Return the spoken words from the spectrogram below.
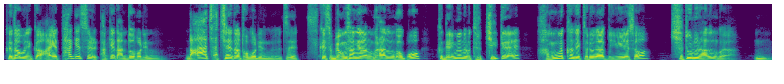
그러다 보니까 아예 타겟을 밖에 안 둬버리는 거야. 나 자체에다 둬버리는 거지. 그래서 명상이라는 걸 하는 거고 그 내면으로 들- 깊게 강력하게 들어가기 위해서 기도를 하는 거야. 음.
